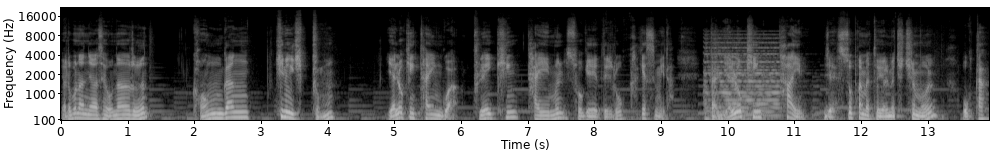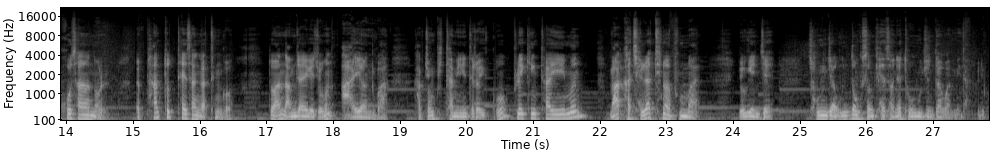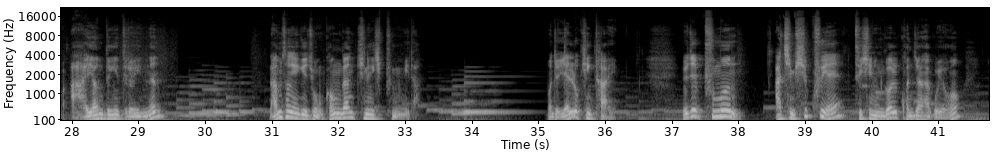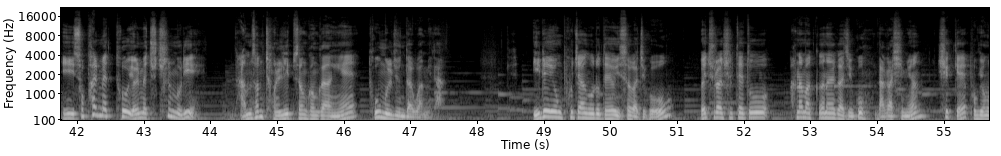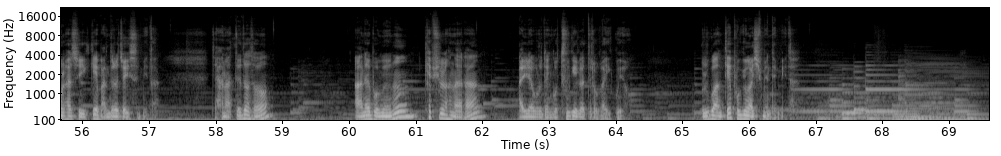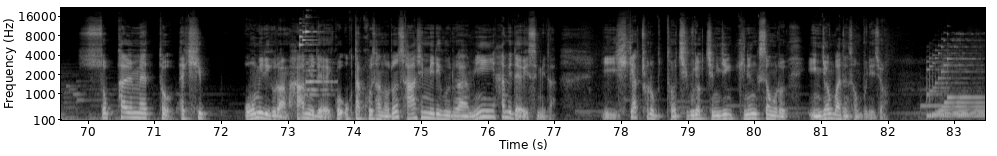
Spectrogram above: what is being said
여러분 안녕하세요. 오늘은 건강 기능 식품 옐로킹 타임과 브레이킹 타임을 소개해 드리도록 하겠습니다. 일단 옐로킹 타임 이제 소팔메토 열매 추출물, 옥타코사놀, 판토테산 같은 거 또한 남자에게 좋은 아연과 각종 비타민이 들어 있고 브레이킹 타임은 마카 젤라틴화 분말 요게 이제 정자 운동성 개선에 도움을 준다고 합니다. 그리고 아연 등이 들어 있는 남성에게 좋은 건강 기능 식품입니다. 먼저 옐로킹 타임. 이 제품은 아침 식후에 드시는 걸 권장하고요. 이 소팔메토 열매 추출물이 남성 전립선 건강에 도움을 준다고 합니다. 일회용 포장으로 되어 있어 가지고 외출하실 때도 하나만 꺼내 가지고 나가시면 쉽게 복용을 할 수 있게 만들어져 있습니다. 자, 하나 뜯어서 안에 보면은 캡슐 하나랑 알약으로 된 거 두 개가 들어가 있고요. 물과 함께 복용하시면 됩니다. 소팔메토 115mg 함유되어 있고 옥타코사놀은 40mg이 함유되어 있습니다. 이 식약처로부터 지구력 증진 기능성으로 인정받은 성분이죠.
